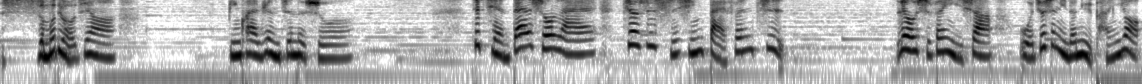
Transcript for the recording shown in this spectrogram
什么条件啊？冰块认真的说：“这简单说来就是实行百分制，六十分以上我就是你的女朋友。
